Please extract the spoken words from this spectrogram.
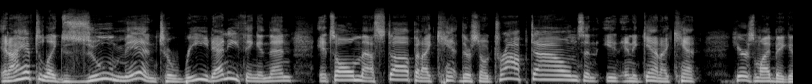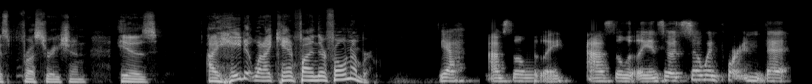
and I have to like zoom in to read anything, and then it's all messed up, and I can't. There's no drop downs, and and again, I can't. Here's my biggest frustration: is I hate it when I can't find their phone number. Yeah, absolutely. Absolutely. And so it's so important that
